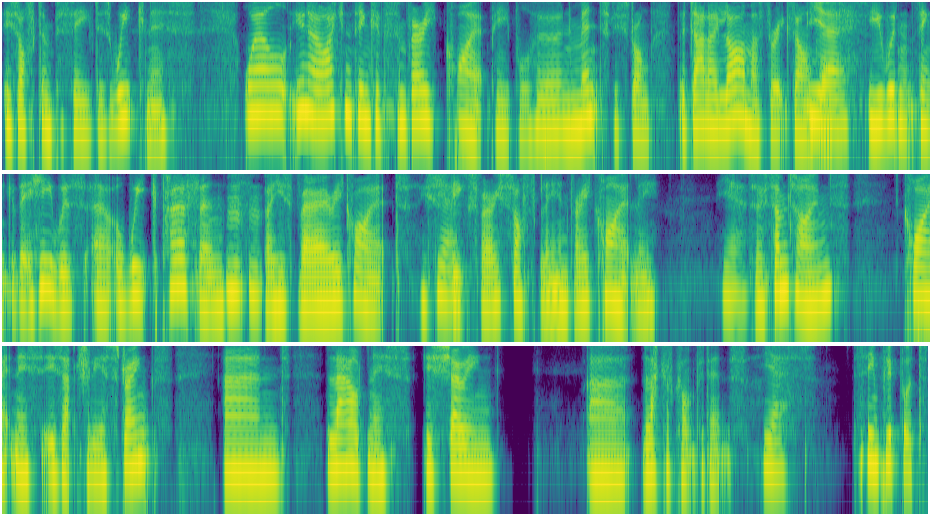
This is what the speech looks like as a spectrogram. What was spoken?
is often perceived as weakness. Well, you know, I can think of some very quiet people who are immensely strong. The Dalai Lama, for example. Yes. You wouldn't think that he was a, a weak person, but he's very quiet. He Yes. speaks very softly and very quietly. Yeah. So sometimes quietness is actually a strength and loudness is showing uh, lack of confidence. Yes. Simply put.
